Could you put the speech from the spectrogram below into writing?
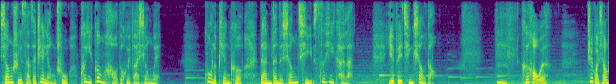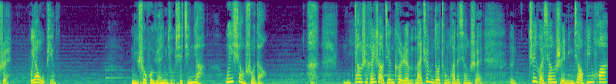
香水洒在这两处可以更好的挥发香味。过了片刻，淡淡的香气四溢开来。叶飞轻笑道：“嗯，很好闻。这款香水我要五瓶。”女售货员有些惊讶，微笑说道。倒是很少见客人买这么多同款的香水，呃，这款香水名叫冰花，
